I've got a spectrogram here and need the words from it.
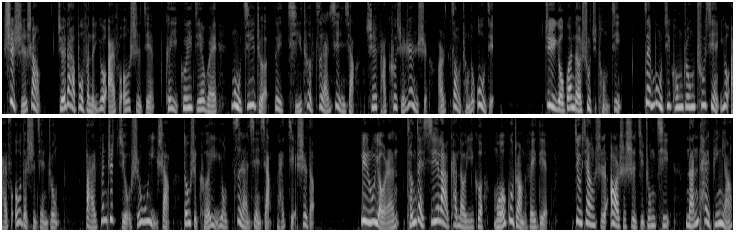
事实上，绝大部分的 UFO 事件可以归结为目击者对奇特自然现象缺乏科学认识而造成的误解。据有关的数据统计，在目击空中出现 UFO 的事件中，百分之九十五以上都是可以用自然现象来解释的。例如，有人曾在希腊看到一个蘑菇状的飞碟，就像是二十世纪中期南太平洋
